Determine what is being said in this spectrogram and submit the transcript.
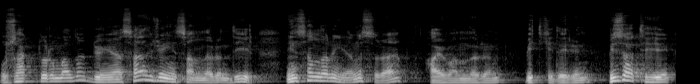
uzak durmalı. Dünya sadece insanların değil, insanların yanı sıra hayvanların, bitkilerin, bizatihi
